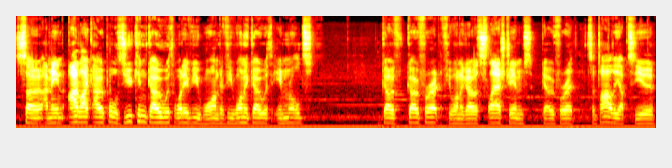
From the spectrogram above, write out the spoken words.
So, I mean, I like opals. You can go with whatever you want. If you want to go with emeralds, go go for it. If you want to go with slash gems, go for it. It's entirely up to you.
